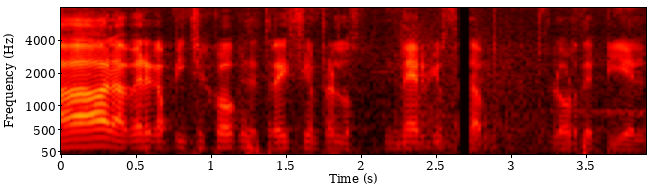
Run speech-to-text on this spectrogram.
Ah, la verga, pinche juego que te trae siempre los nervios a flor de piel.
